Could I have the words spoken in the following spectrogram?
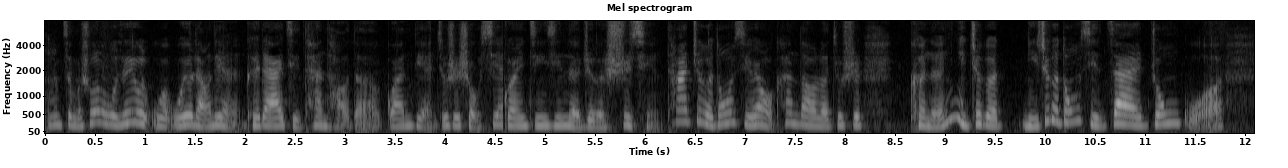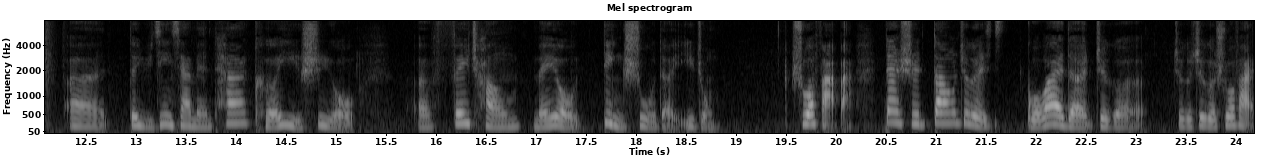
嗯，怎么说呢？我觉得有我我有两点可以大家一起探讨的观点，就是首先关于金星的这个事情，它这个东西让我看到了，就是。可能你这个你这个东西在中国，呃的语境下面，它可以是有，呃非常没有定数的一种说法吧。但是当这个国外的这个这个这个说法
